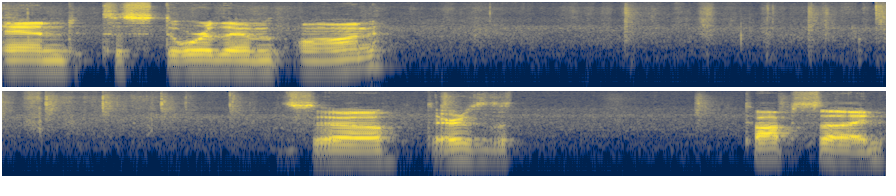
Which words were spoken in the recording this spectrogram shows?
and to store them on. So there's the top side.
